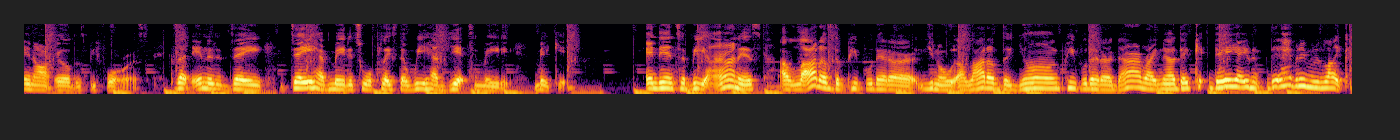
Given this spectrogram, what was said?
and our elders before us. Because at the end of the day, they have made it to a place that we have yet to made it make it. And then to be honest, a lot of the people that are, you know, a lot of the young people that are dying right now, they they they haven't even like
